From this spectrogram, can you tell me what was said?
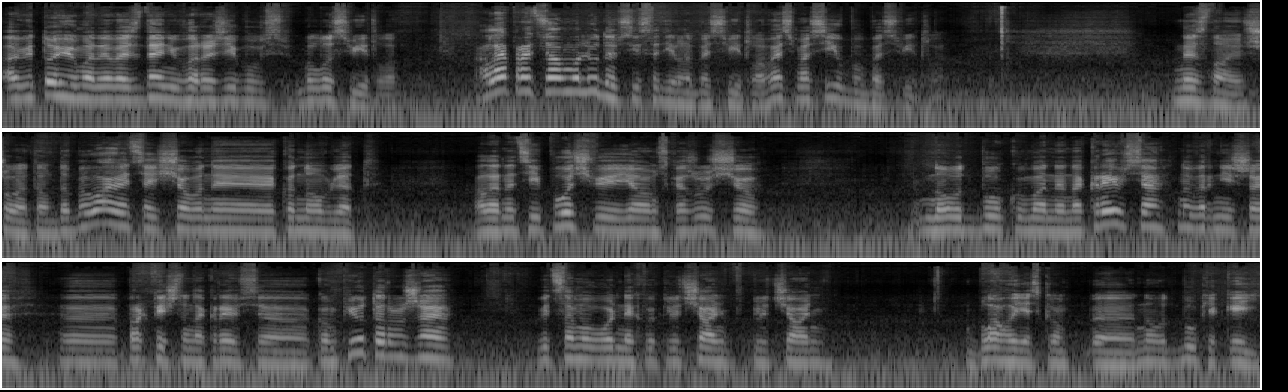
а в ітогі у мене весь день в гаражі було світло. Але при цьому люди всі сиділи без світла, весь масів був без світла. Не знаю, що вони там добиваються і що вони економлять. Але на цій почві я вам скажу, що ноутбук у мене накрився, ну верніше, е, практично накрився комп'ютер уже. від самовольних виключань, включань. Благо є е, ноутбук, який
